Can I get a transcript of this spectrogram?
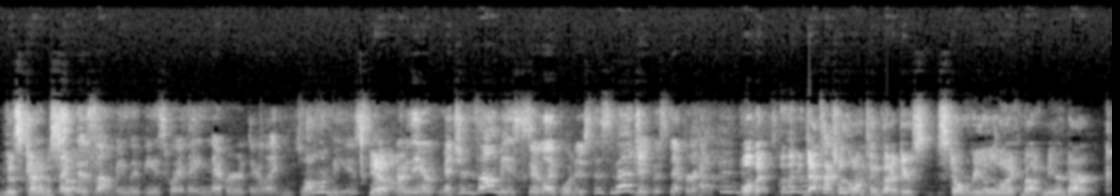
this kind of It's like stuff. those zombie movies where they never, they're like, zombies? Yeah. Or they don't mention zombies 'cause they're like, what is this magic? This never happened. Well, that, horror. that's actually the one thing that I do still really like about Near Dark,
